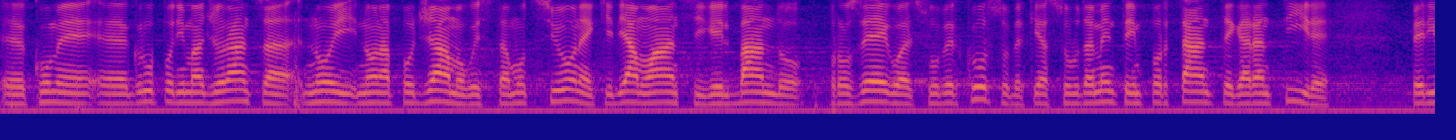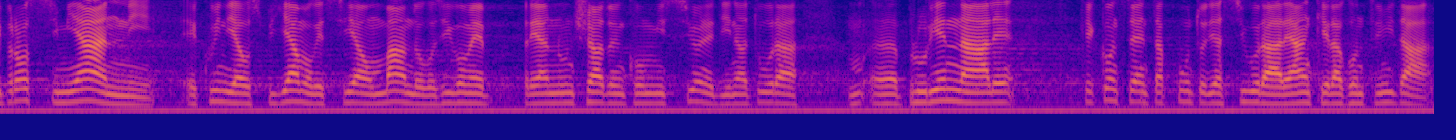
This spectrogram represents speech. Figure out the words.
eh, come eh, gruppo di maggioranza noi non appoggiamo questa mozione e chiediamo anzi che il bando prosegua il suo percorso perché è assolutamente importante garantire per i prossimi anni e quindi auspichiamo che sia un bando così come preannunciato in commissione di natura eh, pluriennale che consenta appunto di assicurare anche la continuità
